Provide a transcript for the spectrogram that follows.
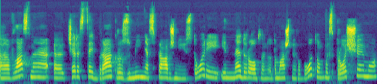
Е, Власне, е, через цей брак розуміння справжньої історії і недороблену домашню роботу ми спрощуємо.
